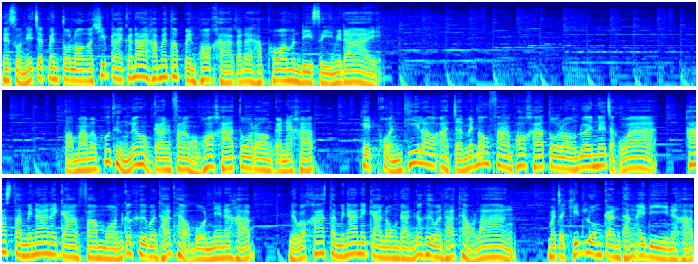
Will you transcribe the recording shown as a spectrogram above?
ในส่วนนี้จะเป็นตัวรองอาชีพใดก็ได้ครับ ไม่ต้องเป็นพ่อค้าก็ได้ครับ เพราะว่ามัน DC ไม่ได้ ต่อมามาพูดถึงเรื่องของการฟาร์มของพ่อค้าตัวรองกันนะครับเหตุผลที่เราอาจจะไม่ต้องฟาร์มพ่อค้าตัวรองด้วยเนื่องจากว่าค่าสตามิน่าในการฟาร์มมอนก็คือบรรทัดแถวบนเนี่ยนะครับหรือว่าค่าสตามิน่าในการลงดันก็คือบรรทัดแถวล่าง มันจะคิดรวมกันทั้ง ID นะครับ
